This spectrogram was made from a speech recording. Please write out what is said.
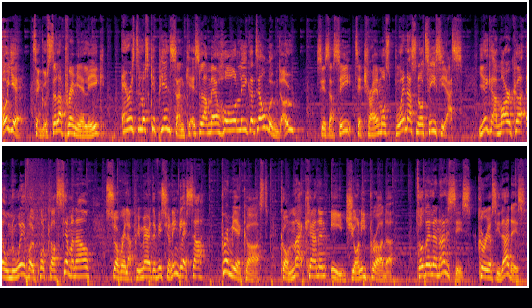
Oye, ¿te gusta la Premier League? ¿Eres de los que piensan que es la mejor liga del mundo? Si es así, te traemos buenas noticias. Llega a Marca el nuevo podcast semanal sobre la primera división inglesa, Premier Cast, con Matt Cannon y Johnny Prada. Todo el análisis, curiosidades,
